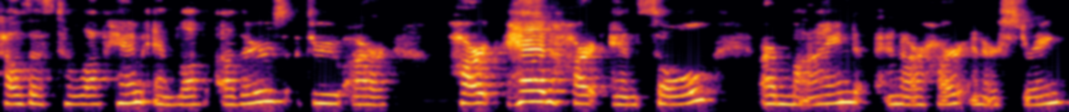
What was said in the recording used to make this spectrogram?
tells us to love Him and love others through our heart, head, heart, and soul, our mind, and our heart, and our strength.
